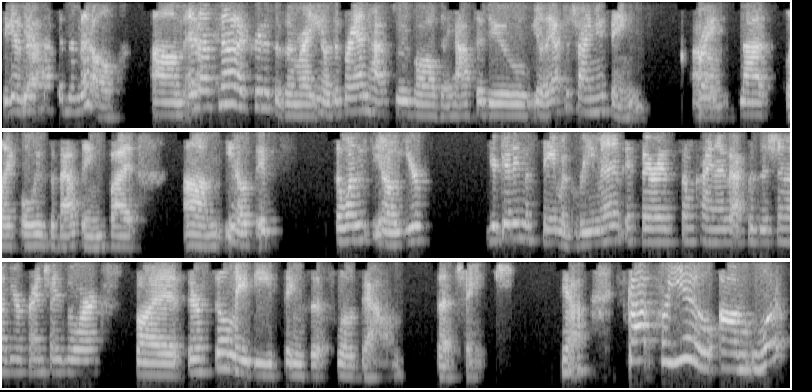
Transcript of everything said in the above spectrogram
because they're stuck in the middle. Um, and yeah. that's not a criticism, right? You know, the brand has to evolve. They have to do, you know, they have to try new things. Um, right. It's not like always a bad thing, but um, you know, it's the ones, you know, you're you're getting the same agreement if there is some kind of acquisition of your franchisor, but there still may be things that slow down that change. Yeah. Scott, for you, um, what,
